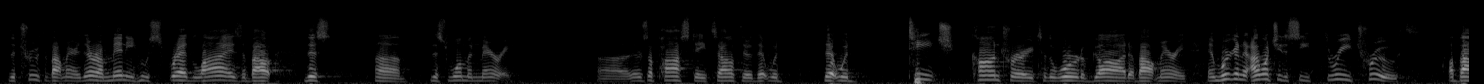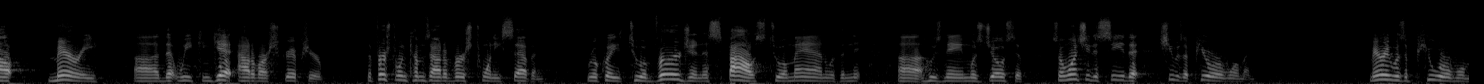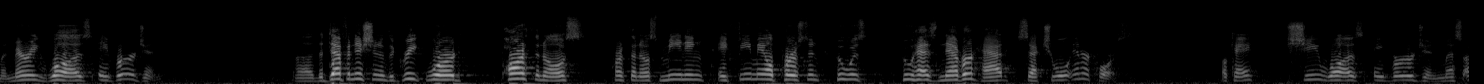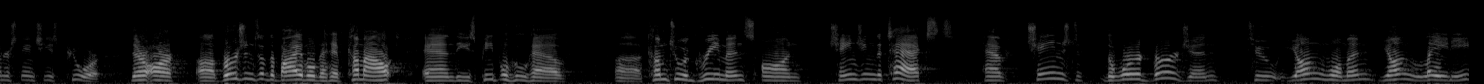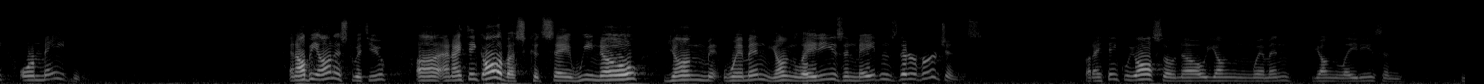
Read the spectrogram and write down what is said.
The truth about Mary. There are many who spread lies about this, uh, this woman, Mary. Uh, there's apostates out there that would, that would teach contrary to the Word of God about Mary. And we're gonna, I want you to see three truths about Mary uh, that we can get out of our Scripture. The first one comes out of verse 27. Real quick, to a virgin, a spouse to a man with a, uh, whose name was Joseph. So I want you to see that she was a pure woman. Mary was a pure woman. Mary was a virgin. Uh, the definition of the Greek word parthenos, parthenos, meaning a female person who was who has never had sexual intercourse. Okay, she was a virgin. You must understand she is pure. There are uh, versions of the Bible that have come out, and these people who have uh, come to agreements on changing the texts have changed the word virgin to young woman, young lady, or maiden. And I'll be honest with you, uh, and I think all of us could say we know young women, young ladies, and maidens that are virgins. But I think we also know young women, young ladies, and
